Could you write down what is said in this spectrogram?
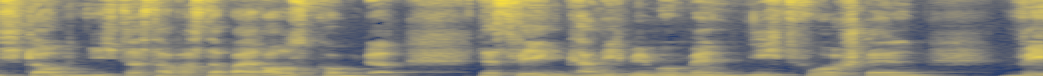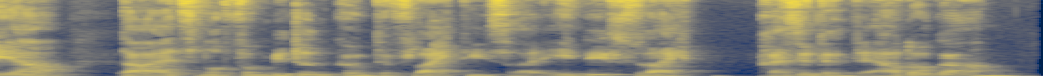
Ich glaube nicht, dass da was dabei rauskommen wird. Deswegen kann ich mir im Moment nicht vorstellen, wer da jetzt noch vermitteln könnte. Vielleicht die Israelis, vielleicht Präsident Erdogan?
